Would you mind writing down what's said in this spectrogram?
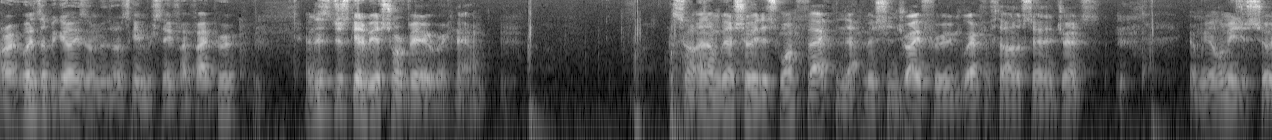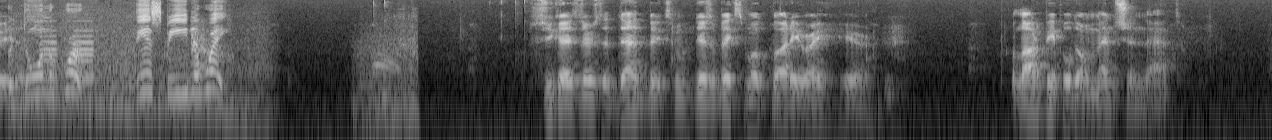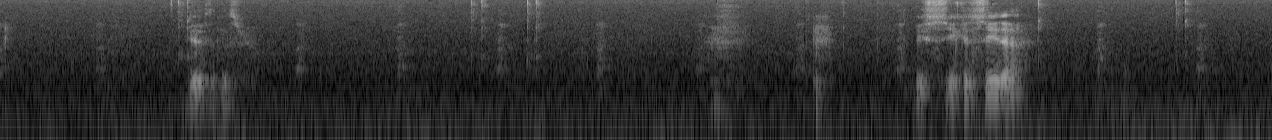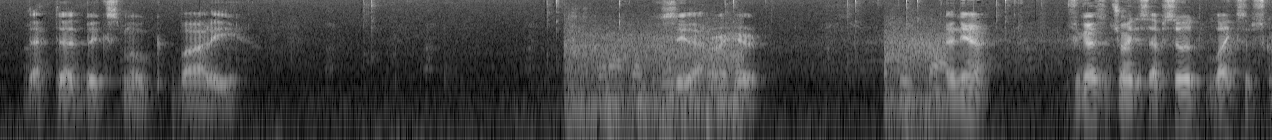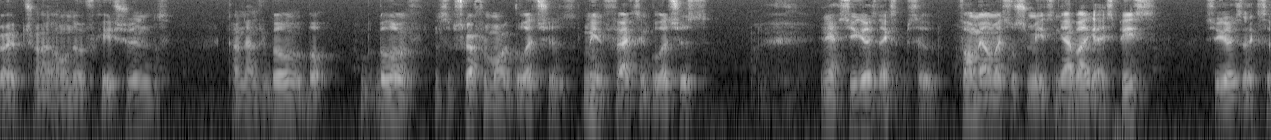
Alright, what is up you guys? I'm Windows Gamer Save 5 Viper. And this is just gonna be a short video right now. So, and I'm gonna show you this one fact in that mission drive-through in Grand Theft Auto San Andreas. I'm gonna, let me just show you We're this. doing the work, then speeding away. See guys, there's a dead big smoke, there's a big smoke body right here. A lot of people don't mention that. Give it this. You you can see that that dead big smoke body. See that right here. And yeah, if you guys enjoyed this episode, like, subscribe, turn on all notifications, comment down below, below, and subscribe for more glitches. I mean, facts and glitches. And yeah, see you guys next episode. Follow me on my social medias. And yeah, bye guys. Peace. See you guys next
